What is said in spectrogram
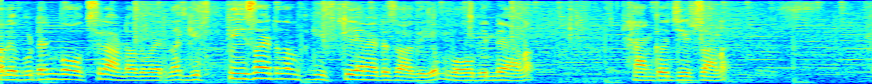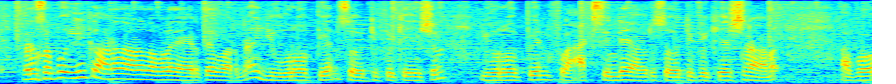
അതെ വുഡൻ ബോക്സിലാണ് അത് വരുന്നത്. ഗിഫ്റ്റ് പീസായിട്ട് നമുക്ക് ഗിഫ്റ്റ് ചെയ്യാനായിട്ട് സാധിക്കും. വോഗിന്റെ ആണ്. ഹാങ്കർ ചീഫ്സ് ആണ്. ഫ്രണ്ട്സ് അപ്പോൾ ഈ കാണുന്നതാണ് നമ്മൾ നേരത്തെ പറഞ്ഞ യൂറോപ്യൻ സർട്ടിഫിക്കേഷൻ യൂറോപ്യൻ ഫ്ലാഗ്സിന്റെ ആ ഒരു സർട്ടിഫിക്കേഷനാണ് അപ്പോൾ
